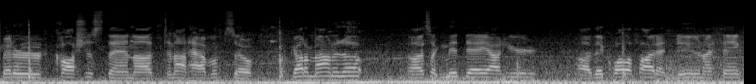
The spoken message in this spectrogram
better cautious than uh, to not have them. So got them mounted up. Uh, it's like midday out here. Uh, they qualified at noon, I think.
